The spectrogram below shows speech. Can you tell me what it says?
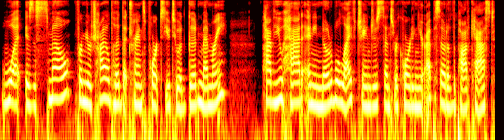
What is a smell from your childhood that transports you to a good memory? Have you had any notable life changes since recording your episode of the podcast?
